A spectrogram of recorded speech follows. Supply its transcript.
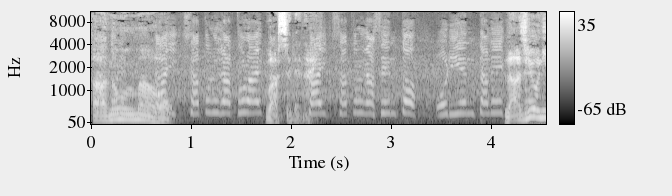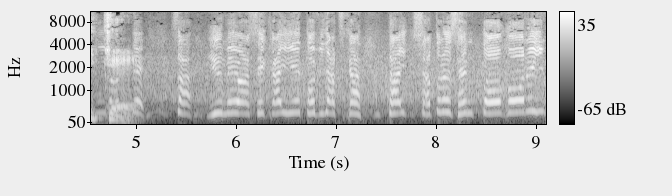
あの馬を忘れない。ラジオ日経。夢は世界へ飛び立つか。待機シャトル先頭ゴールイン。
